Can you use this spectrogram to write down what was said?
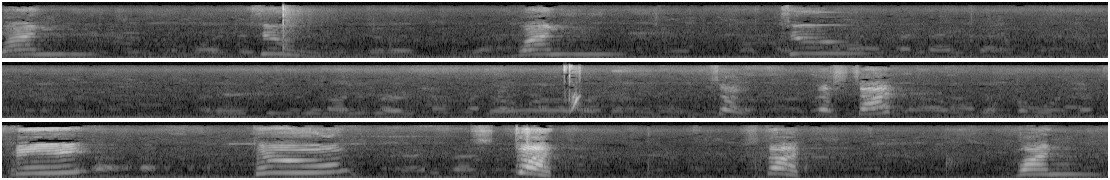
one two one two चलो start three two start. One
